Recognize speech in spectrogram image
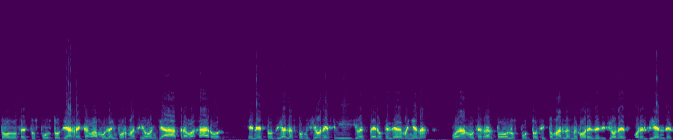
todos estos puntos, ya recabamos la información, ya trabajaron en estos días las comisiones y yo espero que el día de mañana podamos cerrar todos los puntos y tomar las mejores decisiones por el bien del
